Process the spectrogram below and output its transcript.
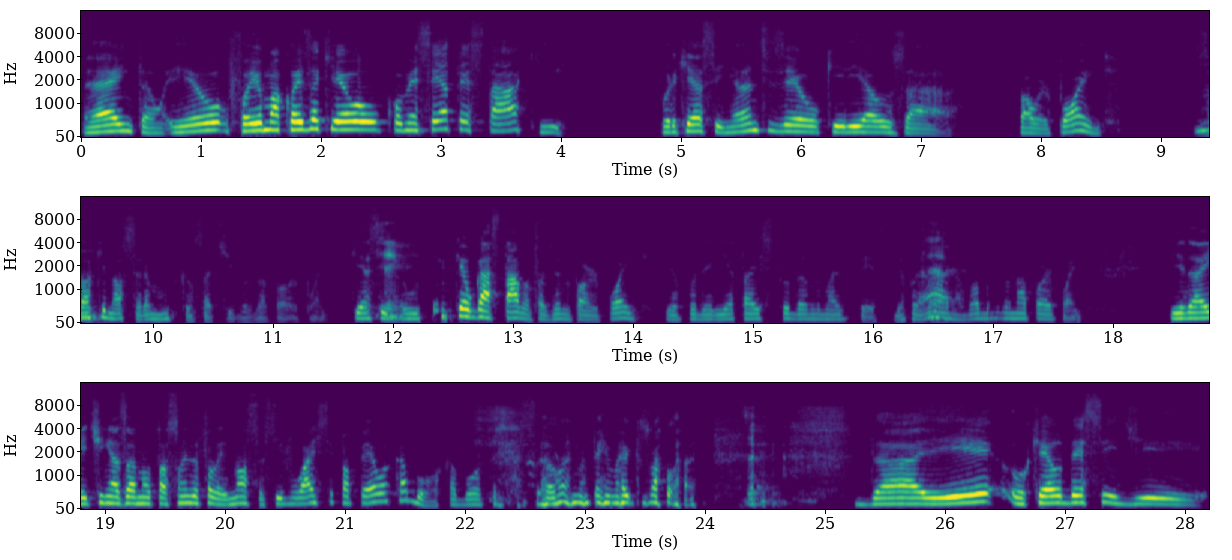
É, então, eu foi uma coisa que eu comecei a testar aqui. Porque assim, antes eu queria usar PowerPoint, hum. só que nossa, era muito cansativo usar PowerPoint. Porque assim, Sim. o tempo que eu gastava fazendo PowerPoint, eu poderia estar estudando mais o texto. Eu falei, ah, é. ah, não, vou abandonar PowerPoint. E daí tinha as anotações, eu falei, nossa, se voar esse papel, acabou. Acabou a aplicação, não tem mais o que falar. daí, o que eu decidi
